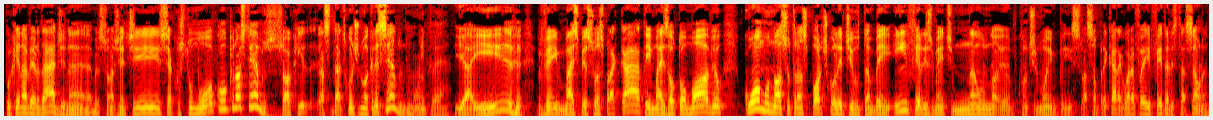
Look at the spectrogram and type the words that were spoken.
Porque, na verdade, né, Emerson, a gente se acostumou com o que nós temos, só que a cidade continua crescendo, né? Muito, é. E aí vem mais pessoas para cá, tem mais automóvel, como o nosso transporte coletivo também, infelizmente, não, não continua em, em, situação precária, agora foi feita a licitação, né?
